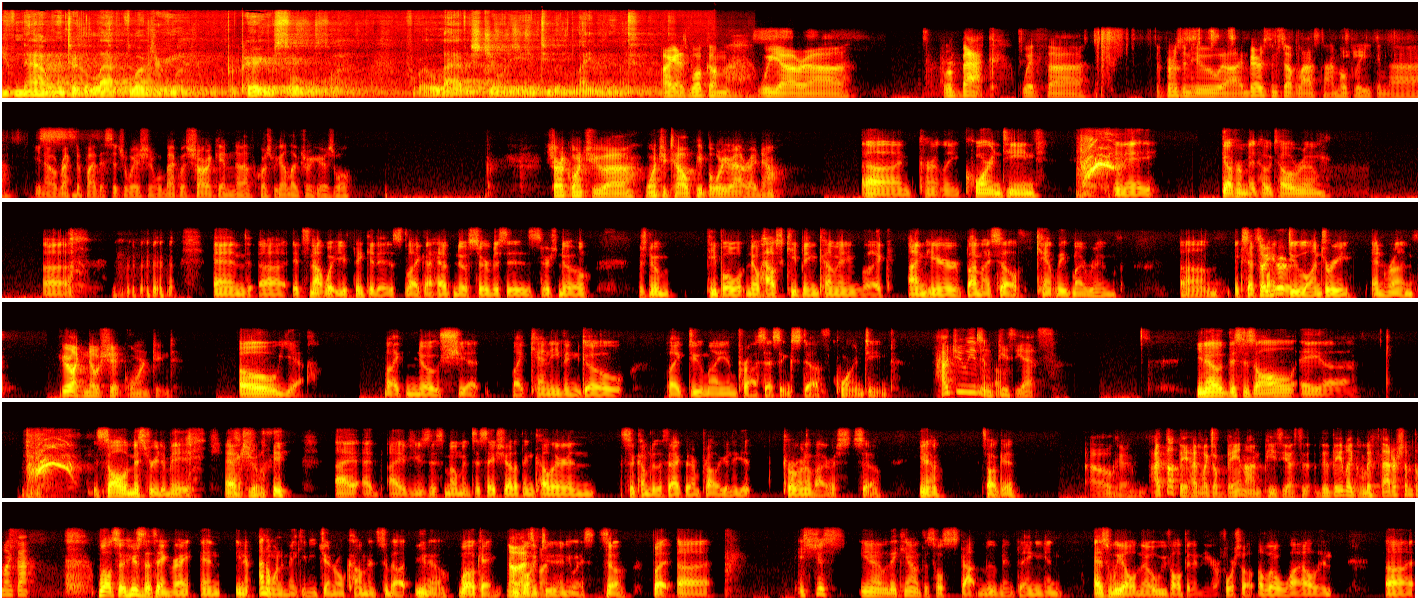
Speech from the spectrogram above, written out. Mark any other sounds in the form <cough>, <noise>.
You've now entered the lap of luxury. Prepare your soul for a lavish journey into enlightenment. All right, guys, welcome. We are uh, we're back with uh, the person who uh, embarrassed himself last time. Hopefully, he can uh, you know rectify this situation. We're back with Shark, and uh, of course, we got Luxury here as well. Shark, why don't you uh, why don't you tell people where you're at right now? Uh, I'm currently quarantined in a government hotel room. Uh, <laughs> and uh, it's not what you think it is. Like I have no services. There's no, there's no people, no housekeeping coming. Like I'm here by myself. Can't leave my room, um, except So to like do laundry and run. You're like no shit quarantined. Oh yeah. Like no shit. Like can't even go like do my in processing stuff quarantined. How'd you even So- PCS? You know, this is all a uh <laughs> it's all a mystery to me, <laughs> actually. I, I I have used this moment to say shut up in color and succumb to the fact that I'm probably gonna get coronavirus. So, you know, it's all good. Oh, okay. I thought they had like a ban on PCS. Did they like lift that or something like that? Well, so here's the thing, right? And you know, I don't want to make any general comments about, you know, well, okay, No, I'm going fine. to anyways. So, but uh, it's just, you know, they came out with this whole stop movement thing, and as we all know, we've all been in the Air Force a, a little while, and uh,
